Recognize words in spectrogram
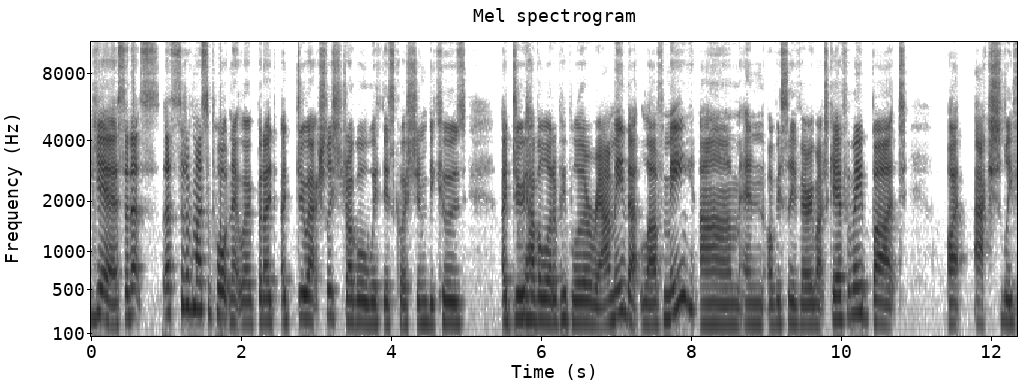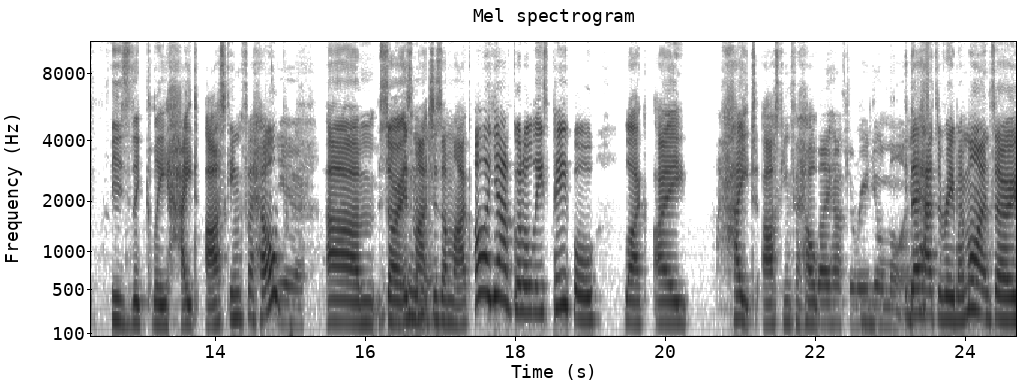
yeah, so that's that's sort of my support network, but I, I do actually struggle with this question because I do have a lot of people around me that love me um, and obviously very much care for me, but I actually physically hate asking for help. Yeah. Um, so as much as I'm like, oh yeah, I've got all these people, like I hate asking for help They have to read your mind. they have to read my mind. So,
